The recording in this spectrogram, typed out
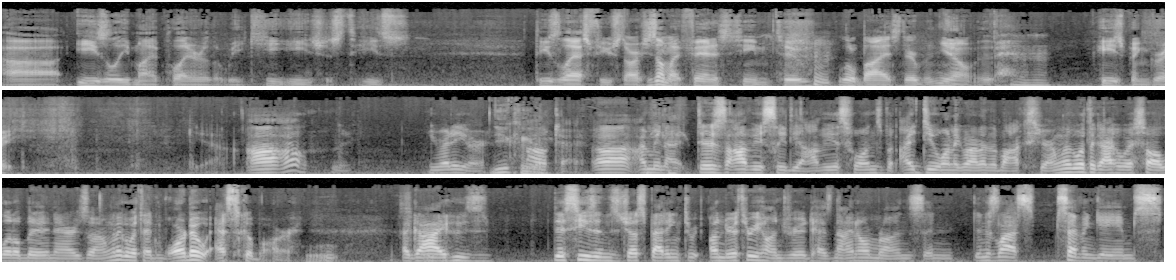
Uh, easily my player of the week. He, he's just he's these last few stars. He's on my fantasy team too. a little biased there, but you know, he's been great. Yeah. Uh, I'll, you ready or You can go. Okay. Uh, I mean, I, there's obviously the obvious ones, but I do want to go out of the box here. I'm gonna go with the guy who I saw a little bit in Arizona. I'm gonna go with Eduardo Escobar, a guy who's this season's just batting three, under 300, has nine home runs, and in his last seven games,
